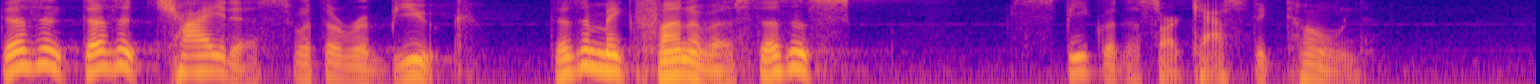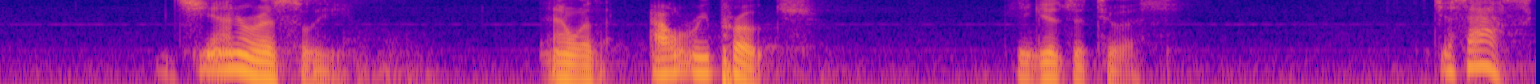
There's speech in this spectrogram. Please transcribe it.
Doesn't, doesn't chide us with a rebuke, doesn't make fun of us, doesn't speak with a sarcastic tone. Generously and without reproach, He gives it to us. Just ask.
